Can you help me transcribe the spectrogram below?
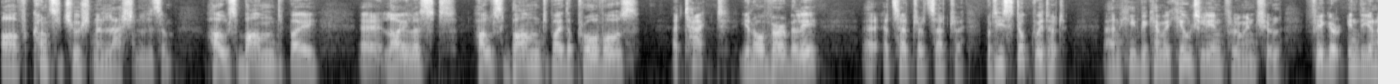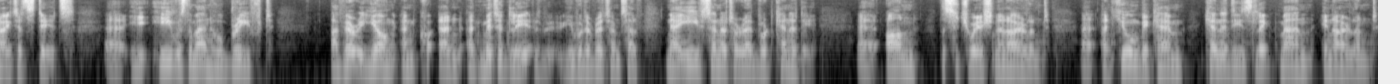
of constitutional nationalism. House bombed by uh, loyalists, house bombed by the provos, attacked, you know, verbally, etc., uh, etc. Et but he stuck with it and he became a hugely influential figure in the United States. Uh, he, he was the man who briefed a very young and, and admittedly, he would admit himself, naive Senator Edward Kennedy uh, on the situation in Ireland. Uh, and Hume became Kennedy's linked man in Ireland.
